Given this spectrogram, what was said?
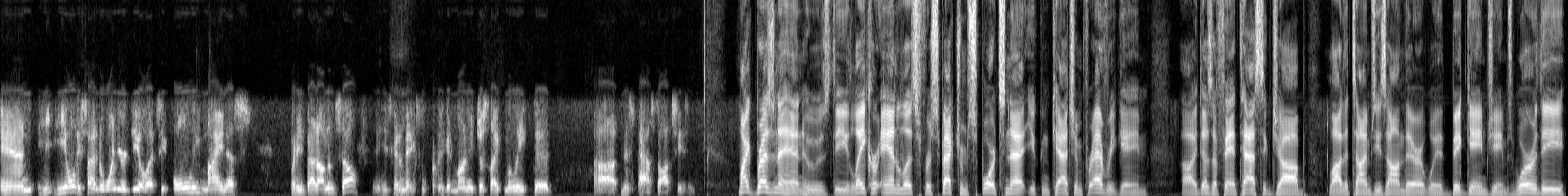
And he, he only signed a one year deal. That's the only minus, but he bet on himself. And he's going to make some pretty good money, just like Malik did uh, this past offseason. Mike Bresnahan, who's the Laker analyst for Spectrum Sportsnet, you can catch him for every game. Uh, he does a fantastic job. A lot of the times he's on there with big game James Worthy,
